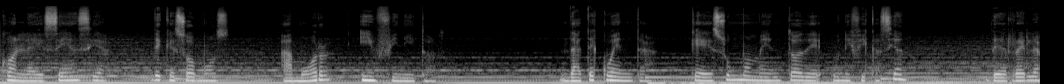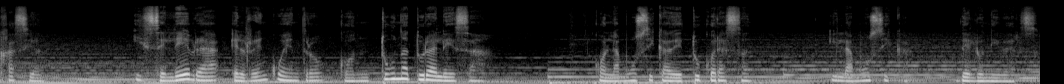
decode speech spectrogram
con la esencia de que somos amor infinito. Date cuenta que es un momento de unificación, de relajación y celebra el reencuentro con tu naturaleza, con la música de tu corazón y la música del universo.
